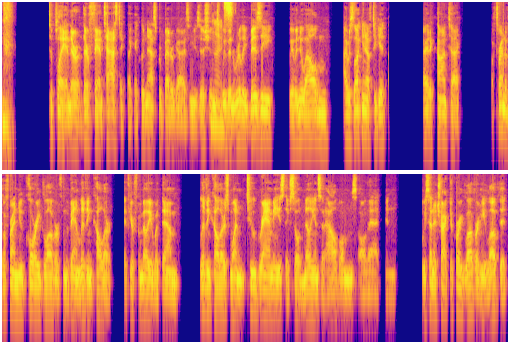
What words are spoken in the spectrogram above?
to play, and they're they're fantastic. Like I couldn't ask for better guys and musicians. Nice. We've been really busy. We have a new album. I was lucky enough to get. I had a contact. A friend of a friend knew Corey Glover from the band Living Color. If you're familiar with them, Living Color's won two Grammys. They've sold millions of albums, all that. And we sent a track to Corey Glover, and he loved it,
